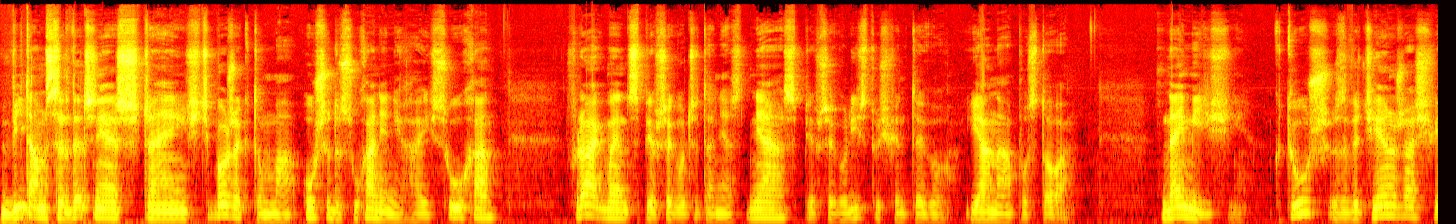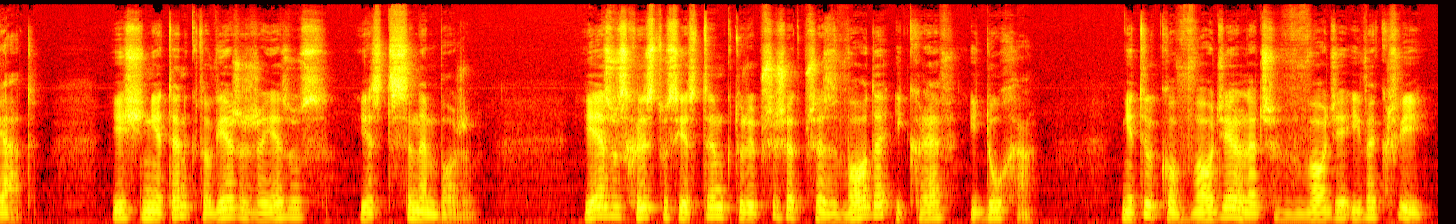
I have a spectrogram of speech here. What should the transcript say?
Witam serdecznie, szczęść Boże, kto ma uszy do słuchania, niechaj słucha. Fragment z pierwszego czytania z dnia, z pierwszego listu świętego Jana Apostoła. Najmilsi, któż zwycięża świat, jeśli nie ten, kto wierzy, że Jezus jest Synem Bożym? Jezus Chrystus jest tym, który przyszedł przez wodę i krew i ducha. Nie tylko w wodzie, lecz w wodzie i we krwi.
